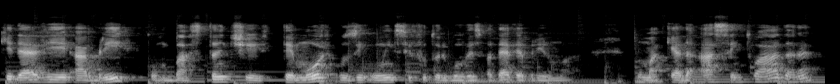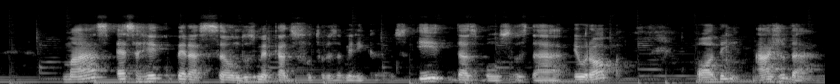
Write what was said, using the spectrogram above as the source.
que deve abrir com bastante temor, o índice futuro Ibovespa deve abrir uma, uma queda acentuada, né? mas essa recuperação dos mercados futuros americanos e das bolsas da Europa podem ajudar.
